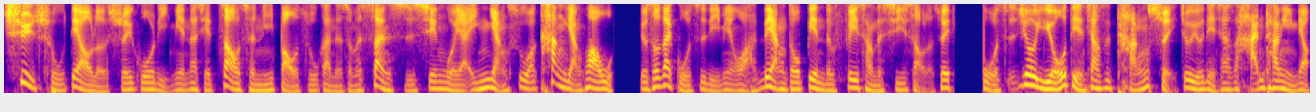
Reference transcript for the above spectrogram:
去除掉了水果里面那些造成你饱足感的什么膳食纤维啊、营养素啊、抗氧化物，有时候在果汁里面哇量都变得非常的稀少了，所以果汁就有点像是糖水，就有点像是含糖饮料，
